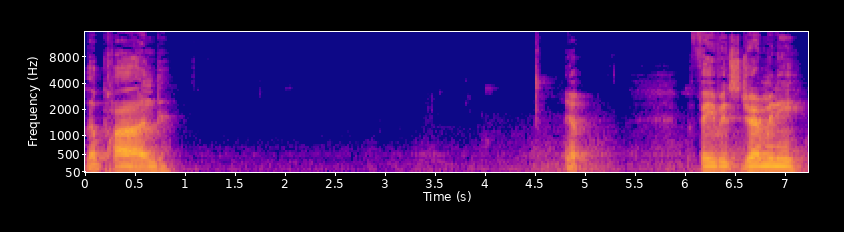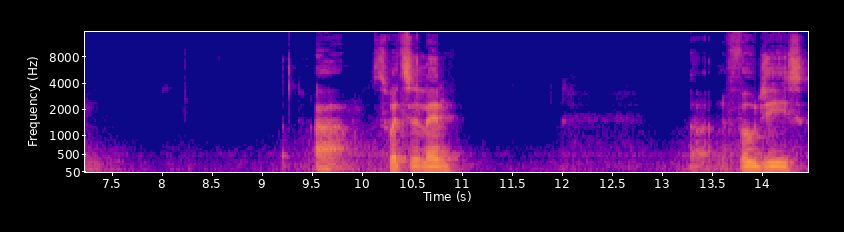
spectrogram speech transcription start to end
the pond. Yep. Favorites Germany, uh, Switzerland, uh, the Fugees.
